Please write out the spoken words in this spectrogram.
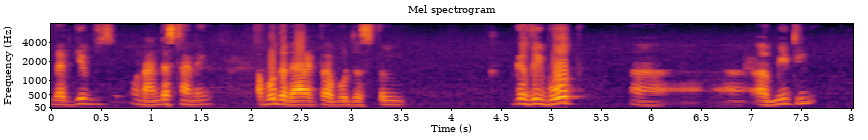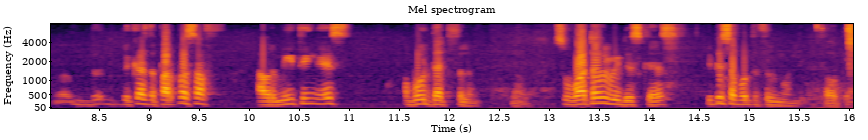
that gives an understanding about the director about this film. Because we both uh, meeting because the purpose of our meeting is about that film. Hmm. so whatever we discuss it is about the film only. Okay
